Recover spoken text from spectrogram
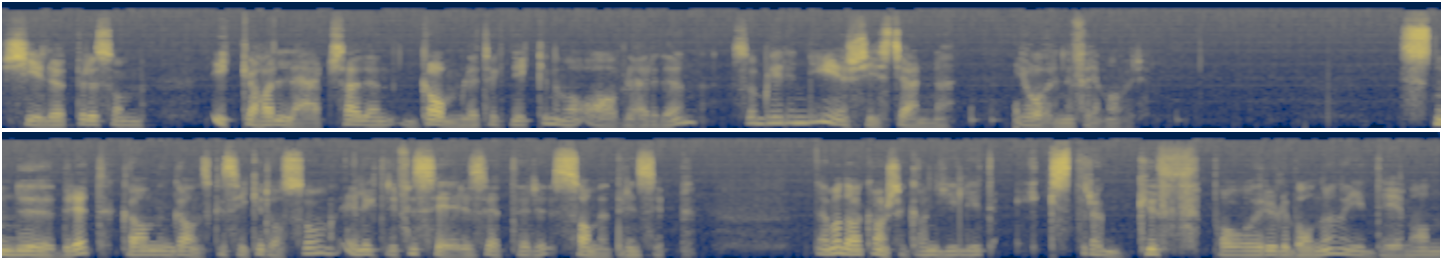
skiløpere som ikke har lært seg den gamle teknikken og må avlære den, som blir de nye skistjernene i årene fremover. Snøbrett kan ganske sikkert også elektrifiseres etter samme prinsipp. Der man da kanskje kan gi litt ekstra guff på rullebåndet idet man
